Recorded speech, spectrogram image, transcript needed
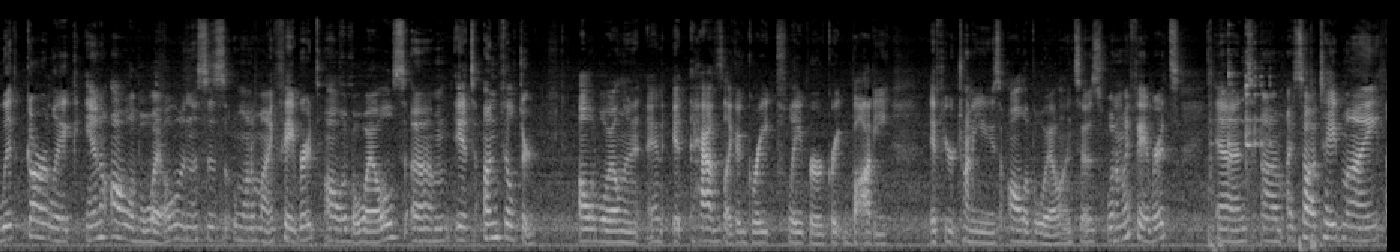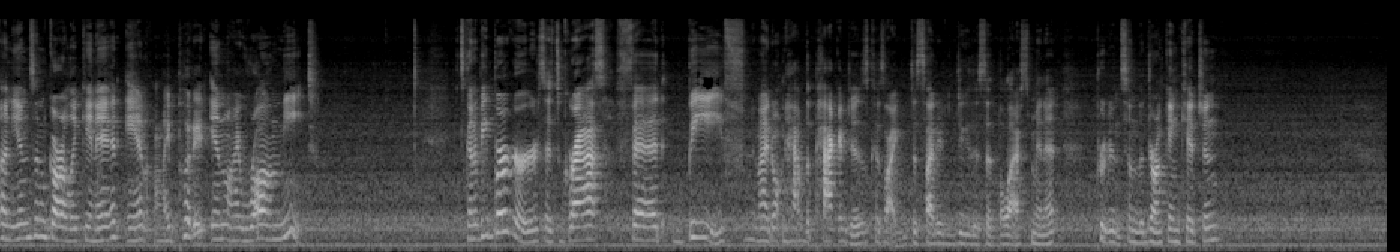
with garlic in olive oil. And this is one of my favorite olive oils. Um, it's unfiltered olive oil and, and it has like a great flavor, great body if you're trying to use olive oil. And so it's one of my favorites and um, I sauteed my onions and garlic in it and I put it in my raw meat. It's gonna be burgers. It's grass-fed beef and I don't have the packages because I decided to do this at the last minute. Prudence in the Drunk 'n Kitchen.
